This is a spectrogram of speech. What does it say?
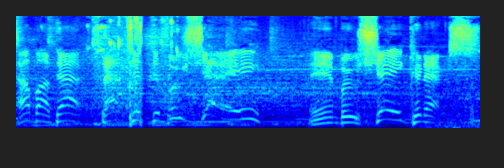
How about that? Back it to Boucher. And Boucher connects.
